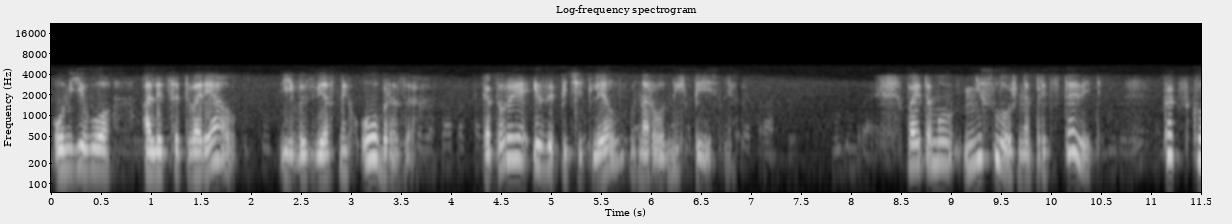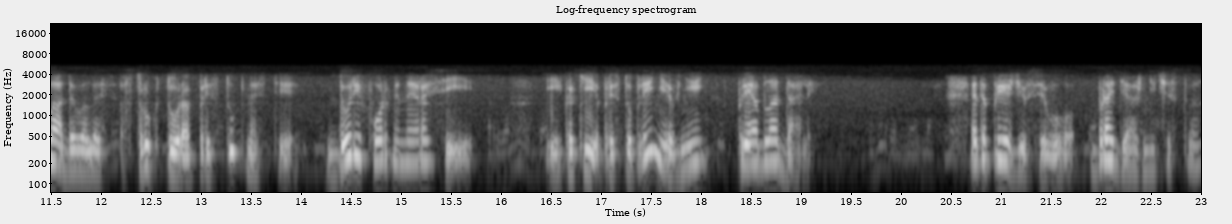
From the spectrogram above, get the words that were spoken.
Он его олицетворял и в известных образах, которые и запечатлел в народных песнях. Поэтому несложно представить, как складывалась структура преступности до реформенной России и какие преступления в ней преобладали. Это прежде всего бродяжничество,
